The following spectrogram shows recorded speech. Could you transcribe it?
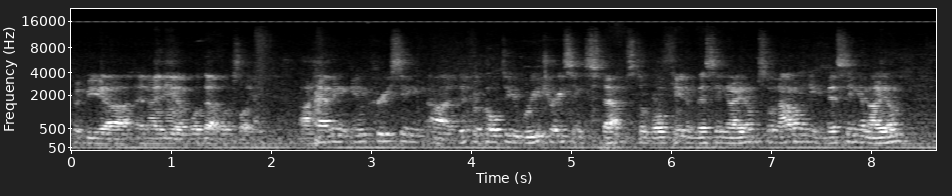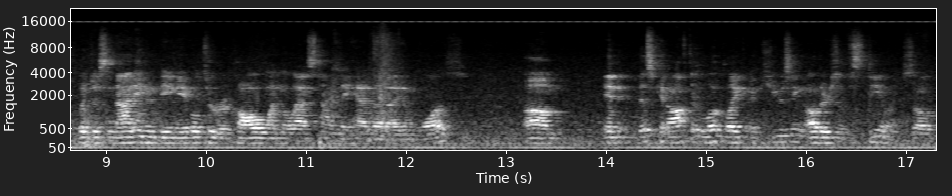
could be uh, an idea of what that looks like. Uh, having increasing uh, difficulty retracing steps to locate a missing item. So not only missing an item, but just not even being able to recall when the last time they had that item was. Um, and this can often look like accusing others of stealing. So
